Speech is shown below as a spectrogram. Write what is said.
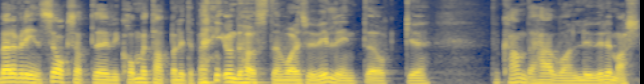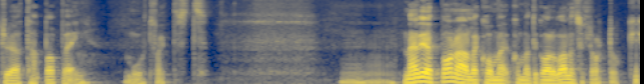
börjar väl inse också att eh, vi kommer tappa lite poäng under hösten vare sig vi vill eller inte och eh, då kan det här vara en lurig match tror jag att tappa poäng mot faktiskt. Men vi uppmanar alla att komma, komma till Galovallen såklart och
